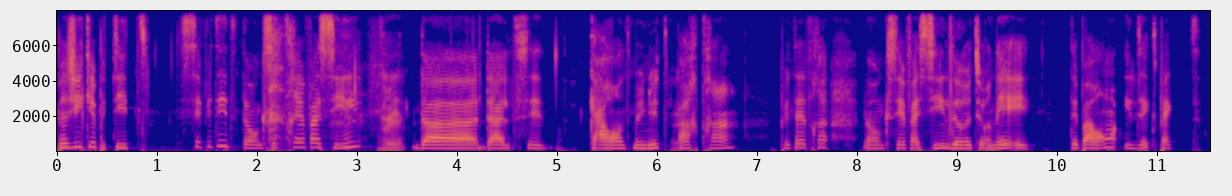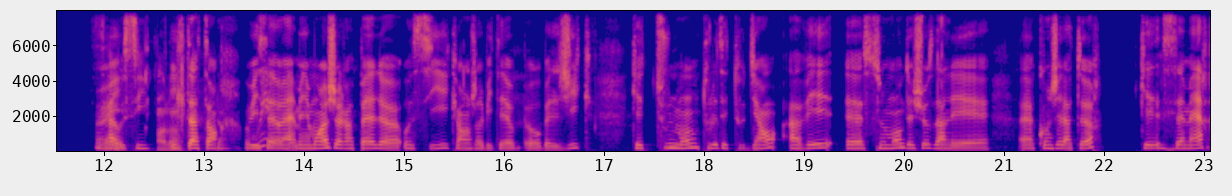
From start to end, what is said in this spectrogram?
Belgique est petite c'est petite donc c'est très facile Oui. de, de- c'est 40 minutes par train peut-être donc c'est facile de retourner et tes parents ils expectent ça Oui. aussi Oh là. Il t'attend. Oui, oui. c'est vrai. Mais moi, je rappelle euh, aussi, quand j'habitais au, au Belgique, que tout le monde, tous les étudiants, avaient euh, seulement des choses dans les euh, congélateurs que Mhm. ses mères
